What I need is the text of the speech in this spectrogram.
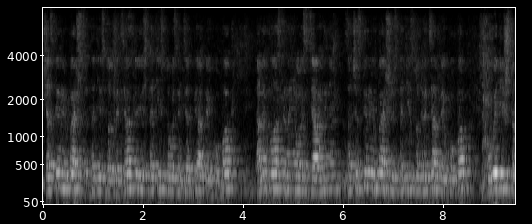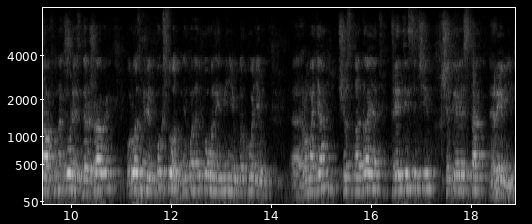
частиною 1 статті 130, статті 185 КУПАП та накласти на нього стягнення за частиною 1 статті 130 КУПАП у виді штрафу на користь держави у розмірі 200 неподаткованих мінімум доходів е, громадян, що складає 3400 гривень.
